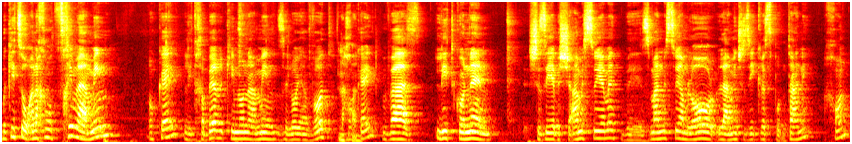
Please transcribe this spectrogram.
בקיצור, אנחנו צריכים להאמין, אוקיי? להתחבר, כי אם לא נאמין זה לא יעבוד. נכון. אוקיי? ואז להתכונן שזה יהיה בשעה מסוימת, בזמן מסוים, לא להאמין שזה יקרה ספונטני, נכון?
